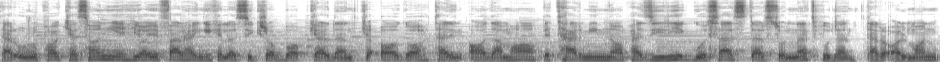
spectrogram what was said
در اروپا کسانی احیای فرهنگ کلاسیک را باب کردند که آگاه ترین آدمها به ترمیم ناپذیری گسست در سنت بودند. در آلمان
